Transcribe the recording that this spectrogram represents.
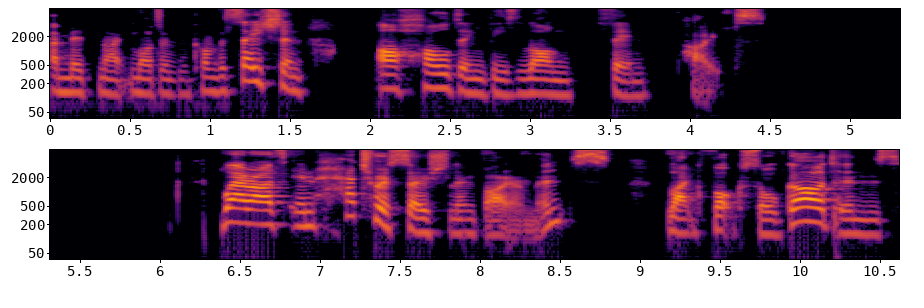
A Midnight Modern Conversation are holding these long, thin pipes. Whereas in heterosocial environments, like Vauxhall Gardens,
